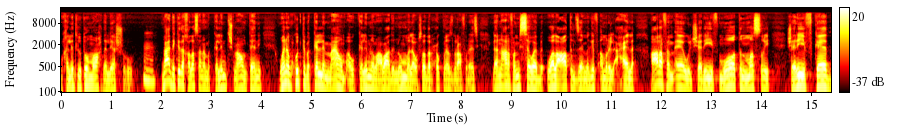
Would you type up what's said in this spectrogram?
وخلت له تهمة واحدة اللي هي الشروط بعد كده خلاص أنا ما اتكلمتش معاهم تاني وأنا كنت بتكلم معاهم أو اتكلمنا مع بعض إن هم لو صدر حكم يصدر عفو رئاسي لأن عرفة مش سوابق ولا عاطل زي ما جه في أمر الأحالة. عرفة مقاول شريف مواطن مصري شريف كاد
